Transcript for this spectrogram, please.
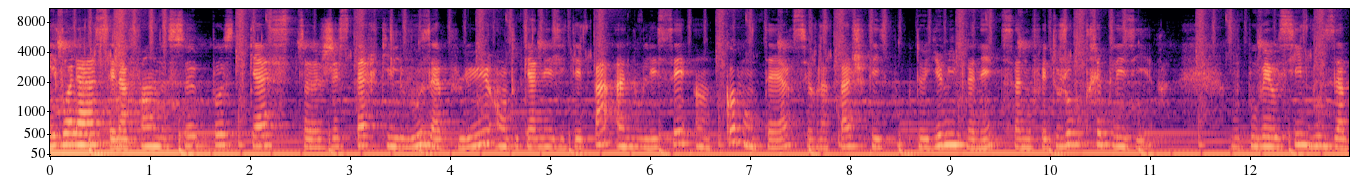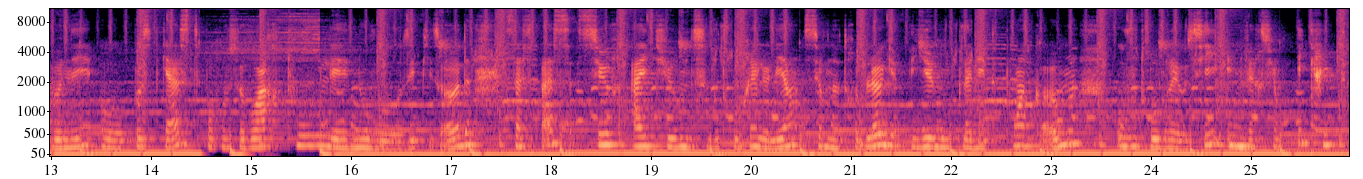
Et voilà, c'est la fin de ce podcast. J'espère qu'il vous a plu. En tout cas, n'hésitez pas à nous laisser un commentaire sur la page Facebook de Yumi Planet. Ça nous fait toujours très plaisir. Vous pouvez aussi vous abonner au podcast pour recevoir tous les nouveaux épisodes. Ça se passe sur iTunes. Vous trouverez le lien sur notre blog yumiplanet.com où vous trouverez aussi une version écrite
